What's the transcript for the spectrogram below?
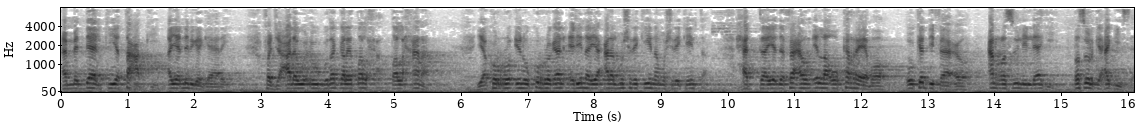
ama daalkii iyo tacabkii ayaa nebiga gaahay fajacala wuxuu guda galay alxa alxana yakuru inuu ku rogaal celinayo cala almushrikiina mushrikiinta xataa yadfacahum ilaa uu ka reebo uu ka difaaco can rasuuli illaahi rasuulka xaggiisa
